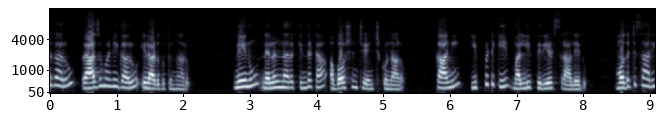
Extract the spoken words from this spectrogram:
గారు రాజమణి గారు ఇలా అడుగుతున్నారు. నేను నెలన్నర కిందట అబార్షన్ చేయించుకున్నాను. కానీ ఇప్పటికీ మళ్ళీ పీరియడ్స్ రాలేదు. మొదటిసారి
